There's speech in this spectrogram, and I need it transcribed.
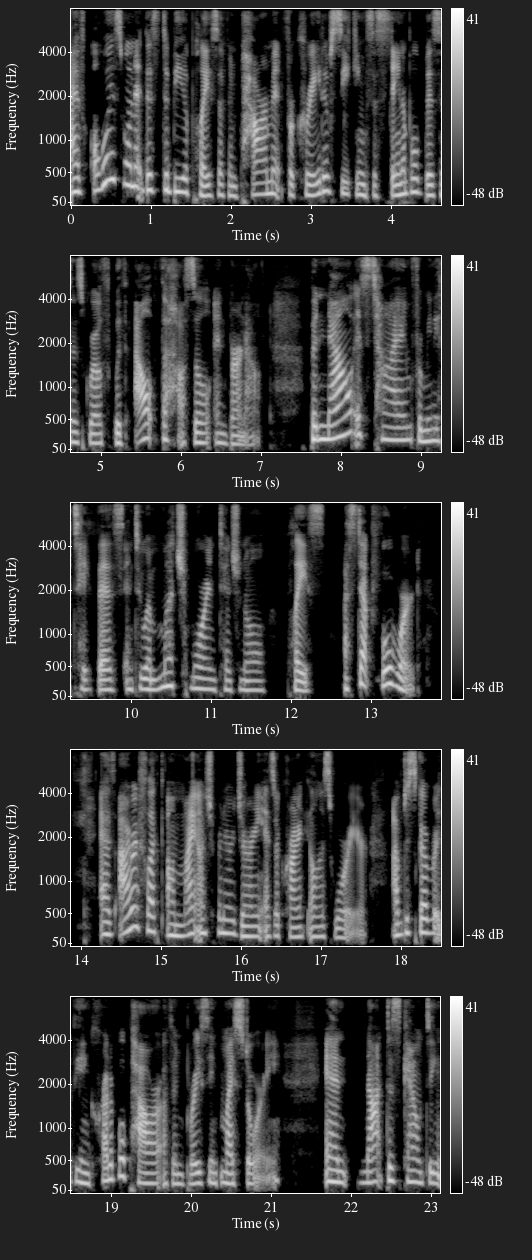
I've always wanted this to be a place of empowerment for creative seeking sustainable business growth without the hustle and burnout. But now it's time for me to take this into a much more intentional place, a step forward. As I reflect on my entrepreneur journey as a chronic illness warrior, I've discovered the incredible power of embracing my story and not discounting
